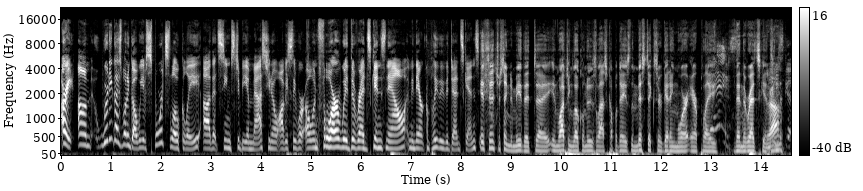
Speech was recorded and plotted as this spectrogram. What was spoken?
All right. Um, where do you guys want to go? We have sports locally. Uh, that seems to be a mess. You know, obviously we're 0 and 4 with the Redskins now. I mean, they are completely the Deadskins. It's interesting to me that uh, in watching local news the last couple of days, the Mystics are getting more airplay than the Redskins. Yeah. And That's good.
